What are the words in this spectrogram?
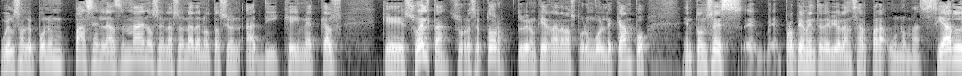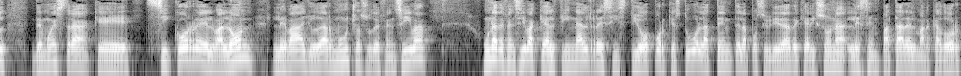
Wilson le pone un pase en las manos en la zona de anotación a DK Metcalf, que suelta su receptor. Tuvieron que ir nada más por un gol de campo. Entonces, eh, propiamente debió lanzar para uno más. Seattle demuestra que si corre el balón, le va a ayudar mucho a su defensiva. Una defensiva que al final resistió porque estuvo latente la posibilidad de que Arizona les empatara el marcador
